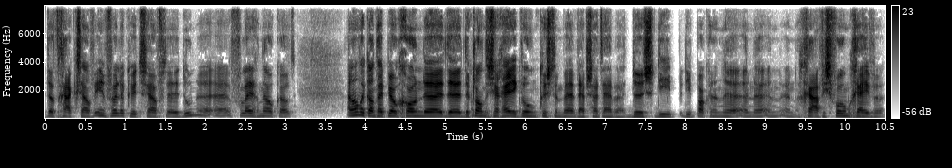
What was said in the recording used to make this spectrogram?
dat ga ik zelf invullen. Kun je het zelf doen, volledig no-code. Aan de andere kant heb je ook gewoon de, de, de klant die zegt, hey, ik wil een custom website hebben. Dus die, die pakken een, een, een, een grafisch vormgever.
